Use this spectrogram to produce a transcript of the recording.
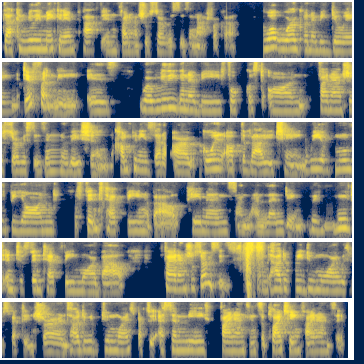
that can really make an impact in financial services in Africa. What we're going to be doing differently is we're really going to be focused on financial services innovation, companies that are going up the value chain. We have moved beyond fintech being about payments and, and lending. We've moved into fintech being more about financial services. How do we do more with respect to insurance? How do we do more with respect to SME financing, supply chain financing?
